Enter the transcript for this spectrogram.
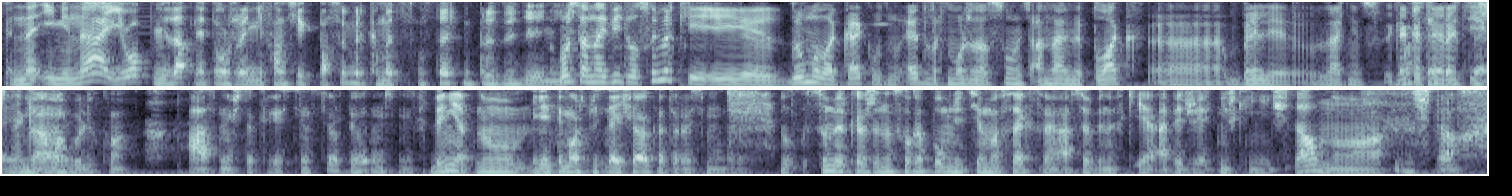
на имена, и оп, внезапно это уже не фанфик по сумеркам, это самостоятельное произведение. Просто она видела «Сумерки» и думала, как вот Эдвард может засунуть анальный плак э, Белли в задницу. И как это эротично. Да, могу легко. А, смешно, что Кристин Стюарт, ты в этом смысле? Да нет, ну, Или ты можешь представить человека, который смотрит? ну, в «Сумерках» же, насколько помню, тема секса, особенно в... ки- Я, опять же, я книжки не читал, но Не читал. в,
